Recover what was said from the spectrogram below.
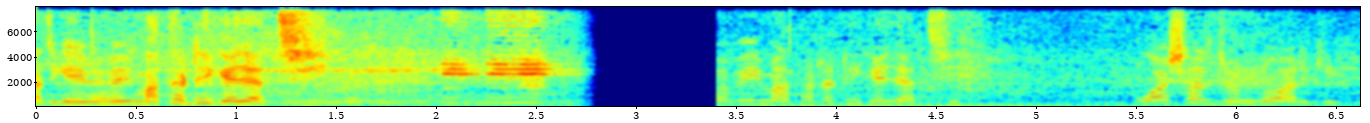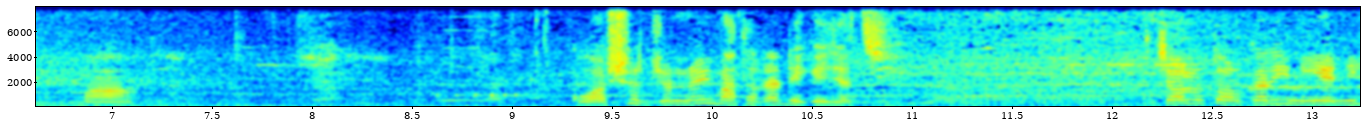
আজকে এইভাবেই মাথা ঢেকে যাচ্ছি। এইভাবেই মাথাটা ঢেকে যাচ্ছি। কুয়াশার জন্য আর কি, মা। কুয়াশার জন্যই মাথাটা ঢেকে যাচ্ছি। চলো তরকারি নিয়ে নি।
